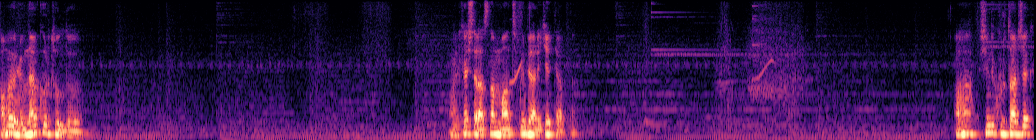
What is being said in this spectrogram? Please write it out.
Ama ölümden kurtuldu. Arkadaşlar aslında mantıklı bir hareket yaptı. Aha şimdi kurtaracak.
